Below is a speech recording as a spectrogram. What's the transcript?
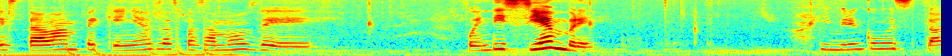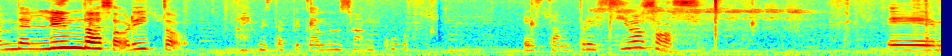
Estaban pequeñas, las pasamos de... Fue en diciembre. Y miren cómo están de lindas ahorita. Ay, me está picando un zancudo. Están preciosas. Em,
